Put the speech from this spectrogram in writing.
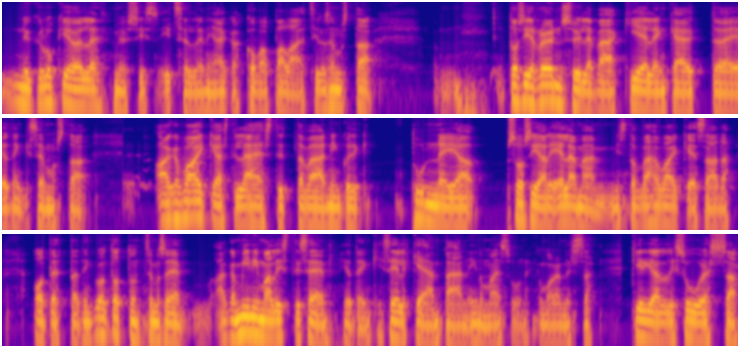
nykylukijoille, myös siis itselleni aika kova pala. Että siinä on semmoista mm, tosi rönsyilevää kielenkäyttöä ja jotenkin semmoista aika vaikeasti lähestyttävää niin tunne- ja sosiaalielämää, mistä on vähän vaikea saada otetta. Niin on tottunut semmoiseen aika minimalistiseen, jotenkin selkeämpään ilmaisuun ehkä modernissa kirjallisuudessa.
